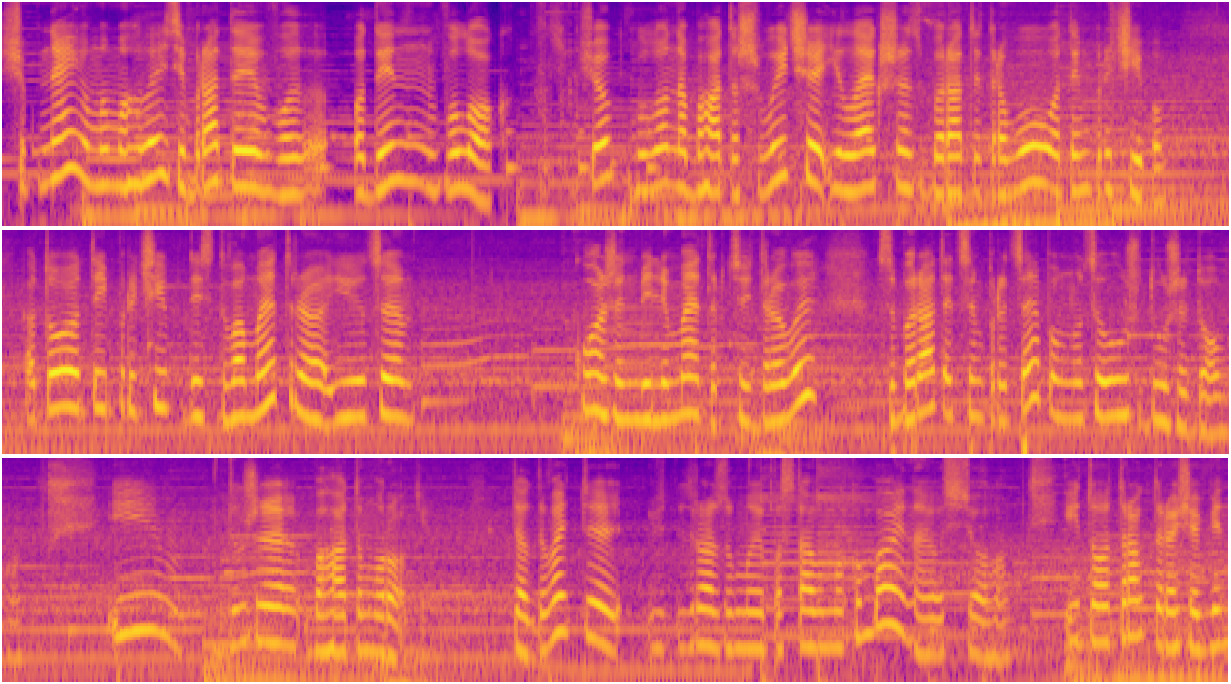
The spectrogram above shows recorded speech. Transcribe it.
Щоб нею ми могли зібрати в один волок, щоб було набагато швидше і легше збирати траву одним причіпом. А то той причіп десь 2 метри, і це кожен міліметр цієї трави збирати цим прицепом, ну це уж дуже довго. І дуже багато мороків. Так, давайте відразу ми поставимо комбайна ось цього. І того трактора, щоб він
